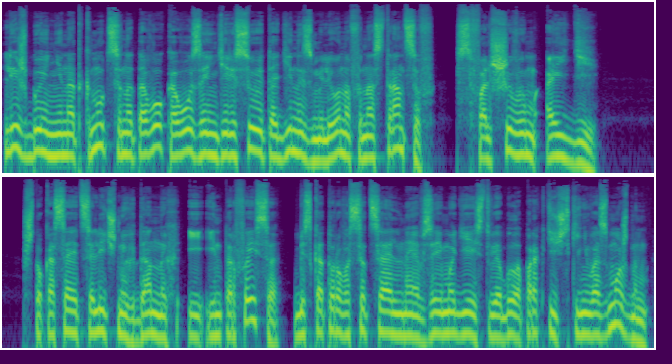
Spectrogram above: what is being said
Лишь бы не наткнуться на того, кого заинтересует один из миллионов иностранцев с фальшивым ID. Что касается личных данных и интерфейса, без которого социальное взаимодействие было практически невозможным,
